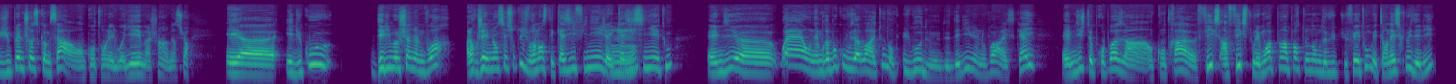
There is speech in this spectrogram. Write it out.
eu plein de choses comme ça, en comptant les loyers, machin, bien sûr. Et, euh, et du coup, Dailymotion vient me voir, alors que j'allais me lancer sur Twitch, vraiment, c'était quasi fini, j'avais Mhm. quasi signé et tout. Et il me dit euh, Ouais, on aimerait beaucoup vous avoir et tout. Donc Hugo de, de Daily vient nous voir avec Sky. Et il me dit Je te propose un, un contrat euh, fixe, un fixe tous les mois, peu importe le nombre de vues que tu fais et tout, mais tu en exclu Daily.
